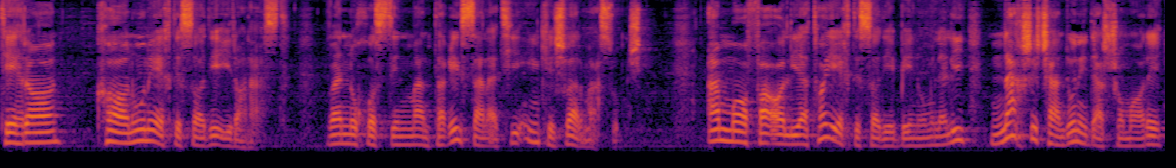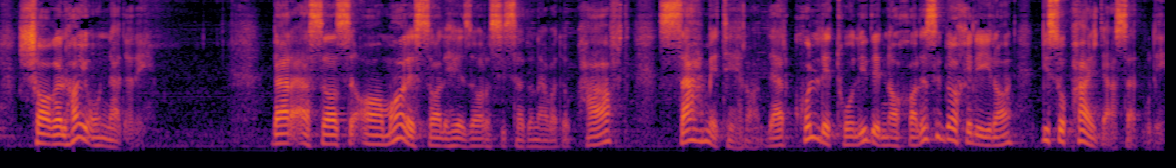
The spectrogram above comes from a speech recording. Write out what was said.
تهران کانون اقتصادی ایران است و نخستین منطقه صنعتی این کشور محسوب میشه. اما فعالیت های اقتصادی بین نقش چندونی در شماره شاغل های اون نداره. بر اساس آمار سال 1397 سهم تهران در کل تولید ناخالص داخل ایران 25 درصد بوده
